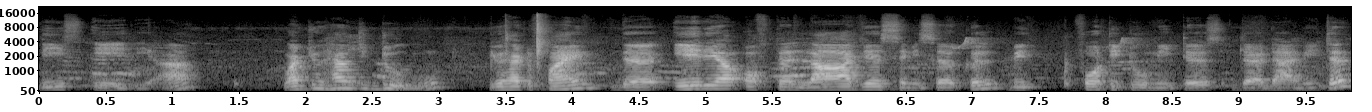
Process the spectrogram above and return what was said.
this area, what you have to do, you have to find the area of the larger semicircle with 42 meters the diameter.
